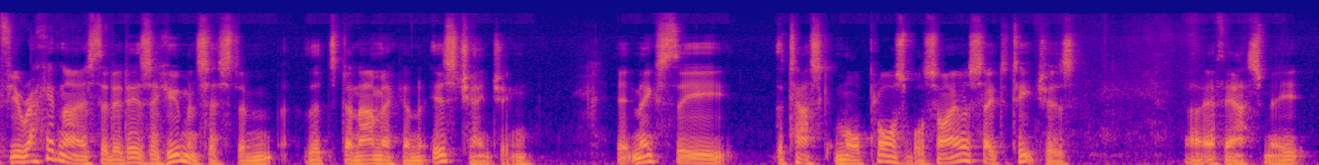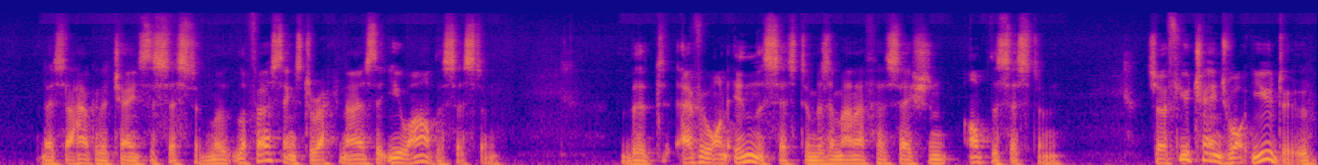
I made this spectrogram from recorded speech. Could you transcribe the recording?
If you recognize that it is a human system that's dynamic and is changing, it makes the, the task more plausible. So I always say to teachers, uh, if they ask me, they say, How can I change the system? Well, the first thing is to recognize that you are the system, that everyone in the system is a manifestation of the system. So if you change what you do,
